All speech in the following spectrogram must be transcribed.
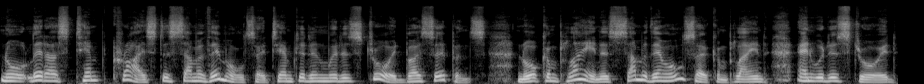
nor let us tempt Christ as some of them also tempted and were destroyed by serpents, nor complain as some of them also complained and were destroyed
